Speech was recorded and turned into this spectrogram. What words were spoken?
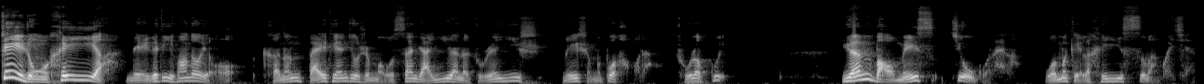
这种黑衣啊，哪个地方都有。可能白天就是某三甲医院的主任医师，没什么不好的，除了贵。元宝没死，救过来了。我们给了黑衣四万块钱，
